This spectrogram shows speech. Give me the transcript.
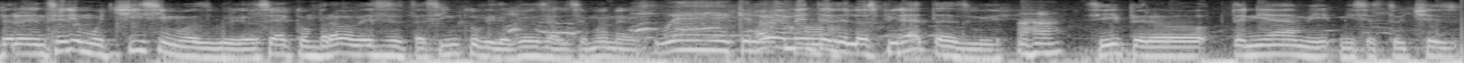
Pero en serio, muchísimos, güey. O sea, compraba a veces hasta 5 videojuegos a la semana, güey. Güey, qué loco. Obviamente de los piratas, güey. Ajá. Sí, pero tenía mi- mis estuches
